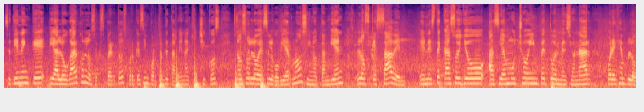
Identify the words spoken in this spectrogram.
se tienen que dialogar con los expertos, porque es importante también aquí, chicos, no solo es el gobierno, sino también los que saben. En este caso yo hacía mucho ímpetu en mencionar, por ejemplo,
